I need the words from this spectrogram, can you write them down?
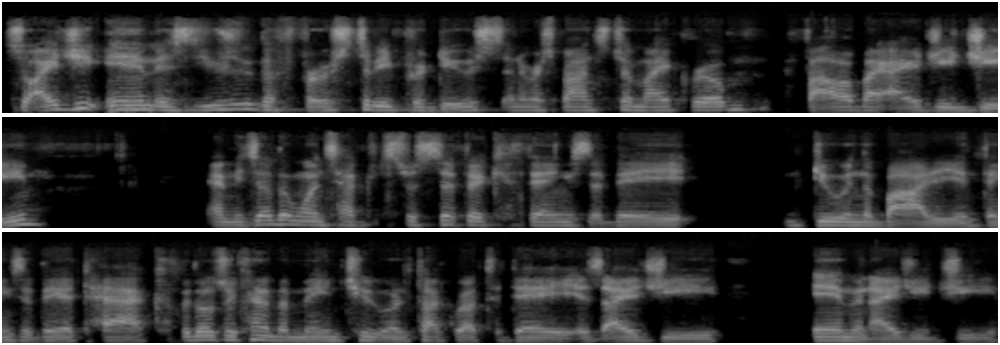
So, IgM is usually the first to be produced in a response to a microbe, followed by IgG, and these other ones have specific things that they do in the body and things that they attack. But those are kind of the main two I want to talk about today is IgM and IgG.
